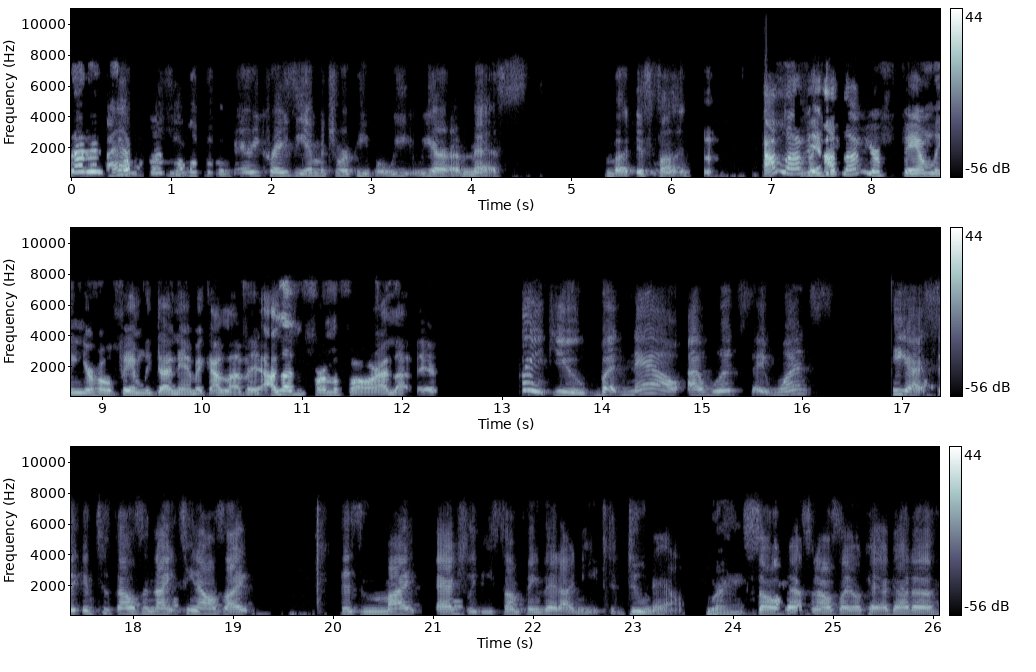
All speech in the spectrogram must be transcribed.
That is I have so a funny. household of very crazy, immature people. We we are a mess, but it's fun. I love But it. I love your family and your whole family dynamic. I love it. I love it from afar. I love it. Thank you. But now I would say once he got sick in 2019, I was like, this might actually be something that I need to do now. Right. So that's when I was like, okay, I gotta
